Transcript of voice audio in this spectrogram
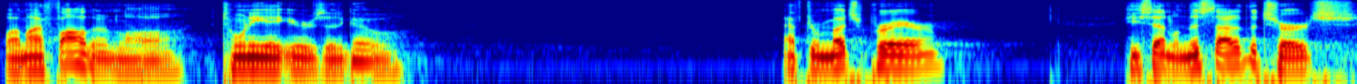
why my father in law, 28 years ago, after much prayer, he sat on this side of the church.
